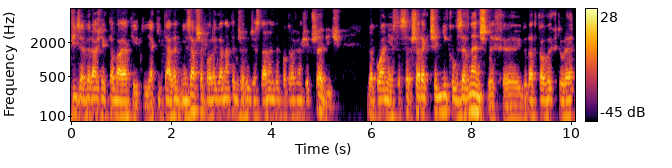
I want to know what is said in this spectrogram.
widzę wyraźnie, kto ma jaki, jaki talent, nie zawsze polega na tym, że ludzie z talentem potrafią się przebić. Dokładnie jest to szereg czynników zewnętrznych e, i dodatkowych, które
